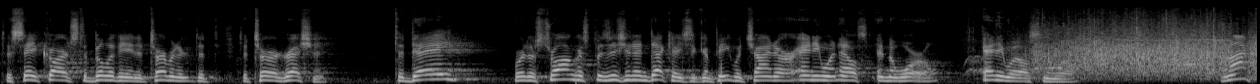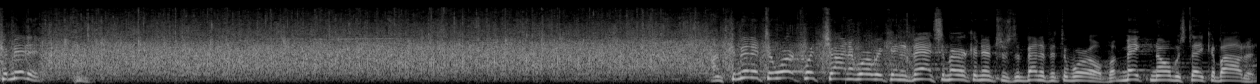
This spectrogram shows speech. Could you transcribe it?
to safeguard stability and deter, deter aggression. Today, we're in the strongest position in decades to compete with China or anyone else in the world. Anyone else in the world. And I'm committed. I'm committed to work with China where we can advance American interests and benefit the world. But make no mistake about it.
